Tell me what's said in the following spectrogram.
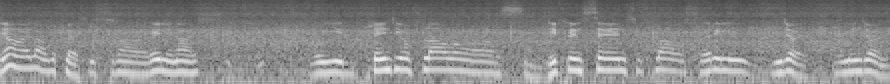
Yeah, I love the place. It's uh, really nice. With plenty of flowers, different scents of flowers. I really enjoy it. I'm enjoying it.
